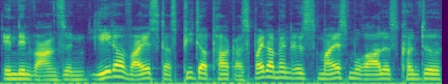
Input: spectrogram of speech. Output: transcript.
in den Wahnsinn. Jeder weiß, dass Peter Parker Spider-Man ist, Miles Morales könnte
